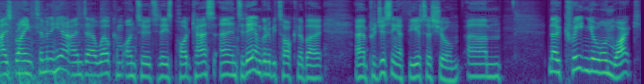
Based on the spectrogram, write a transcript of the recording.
Hi, it's Brian Timoney here, and uh, welcome onto today's podcast. And today I'm going to be talking about um, producing a theatre show. Um, now, creating your own work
